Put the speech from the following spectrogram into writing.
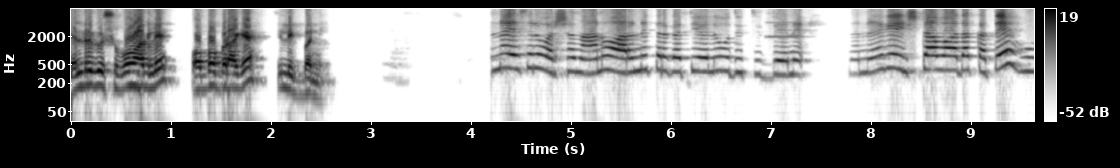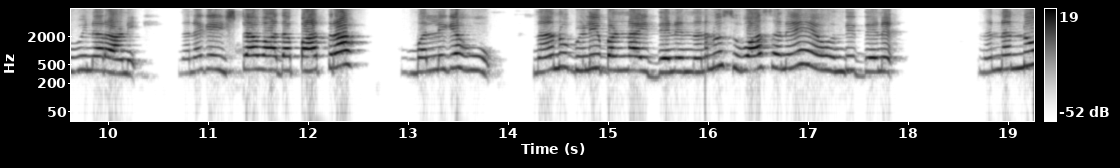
ಎಲ್ರಿಗೂ ಶುಭವಾಗ್ಲಿ. ಒಬ್ಬೊಬ್ಬರಾಗೆ ಇಲ್ಲಿಗೆ ಬನ್ನಿ. ನನ್ನ ಹೆಸರು ವರ್ಷ. ನಾನು ಆರನೇ ತರಗತಿಯಲ್ಲಿ ಓದುತ್ತಿದ್ದೇನೆ. ನನಗೆ ಇಷ್ಟವಾದ ಕತೆ ಹೂವಿನ ರಾಣಿ. ನನಗೆ ಇಷ್ಟವಾದ ಪಾತ್ರ ಮಲ್ಲಿಗೆ ಹೂ. ನಾನು ಬಿಳಿ ಬಣ್ಣ ಇದ್ದೇನೆ, ನಾನು ಸುವಾಸನೆ ಹೊಂದಿದ್ದೇನೆ. ನನ್ನನ್ನು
